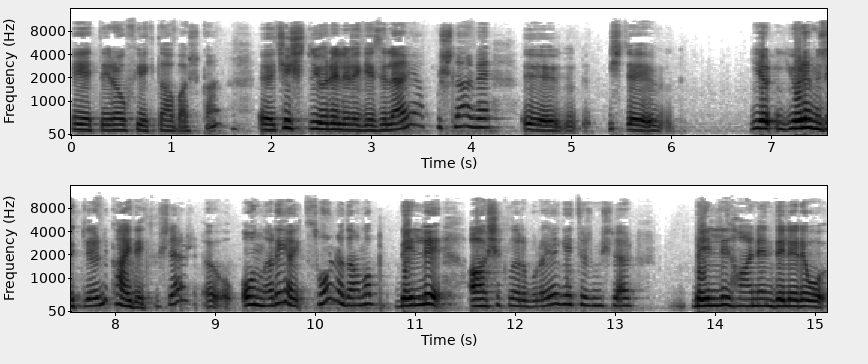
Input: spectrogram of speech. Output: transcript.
heyette Rauf Yekta Başkan e, çeşitli yörelere geziler yapmışlar ve e, işte yöre müziklerini kaydetmişler. E, onları sonra da ama belli aşıkları buraya getirmişler. Belli hanendelere o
